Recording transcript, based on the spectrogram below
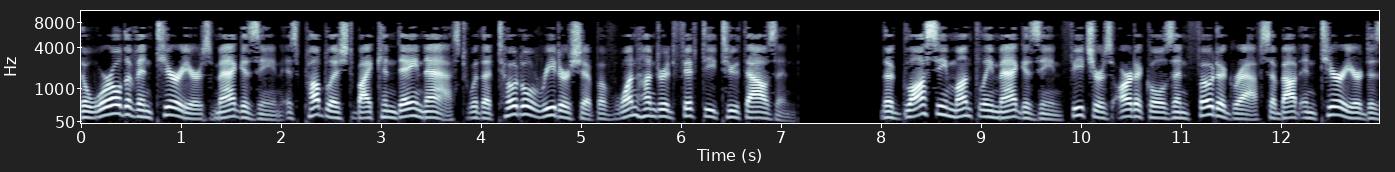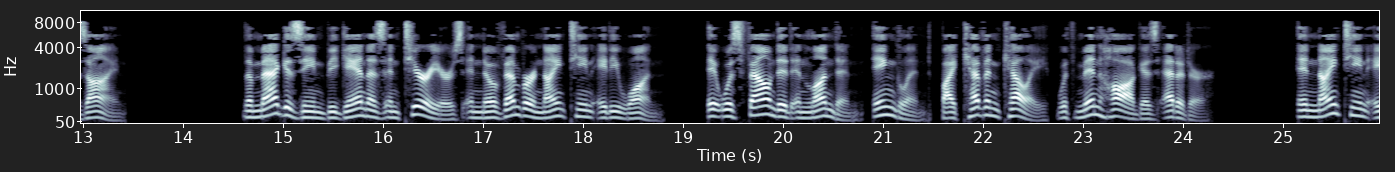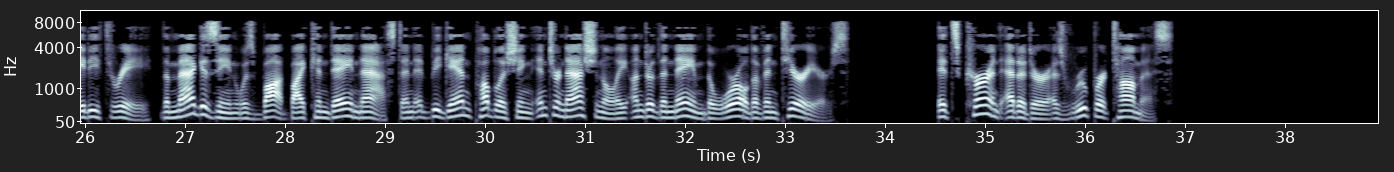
The World of Interiors magazine is published by Condé Nast with a total readership of 152,000. The glossy monthly magazine features articles and photographs about interior design. The magazine began as Interiors in November 1981. It was founded in London, England, by Kevin Kelly, with Min Hogg as editor. In 1983, the magazine was bought by Condé Nast and it began publishing internationally under the name The World of Interiors. Its current editor is Rupert Thomas.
